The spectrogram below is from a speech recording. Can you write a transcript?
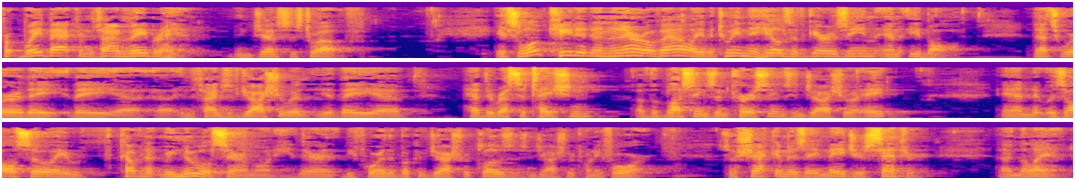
way back from the time of Abraham in Genesis 12. It's located in a narrow valley between the hills of Gerizim and Ebal. That's where they, they uh, uh, in the times of Joshua, they uh, had the recitation of the blessings and cursings in Joshua 8. And it was also a covenant renewal ceremony there before the book of Joshua closes in Joshua 24. So Shechem is a major center in the land.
